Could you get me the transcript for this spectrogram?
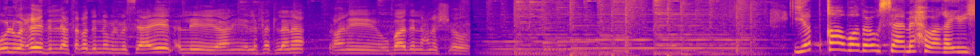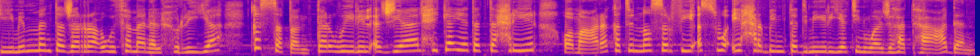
هو الوحيد اللي أعتقد إنه من المسائل اللي يعني لفت لنا يعني وبادل نحن الشعور. يبقى وضع سامح وغيره ممن تجرعوا ثمن الحرية قصة تروي للأجيال حكاية التحرير ومعركة النصر في أسوأ حرب تدميرية واجهتها عدن.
